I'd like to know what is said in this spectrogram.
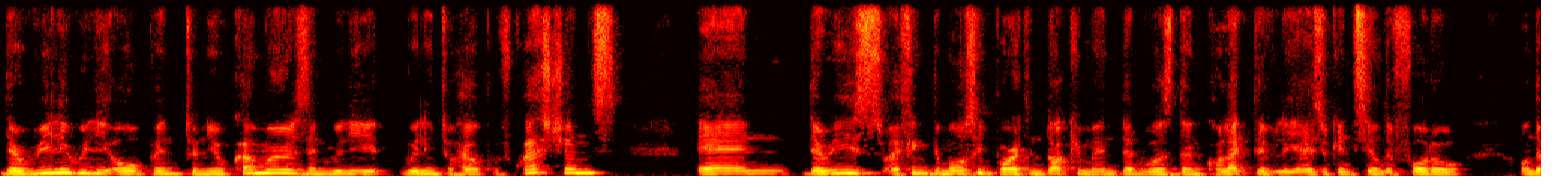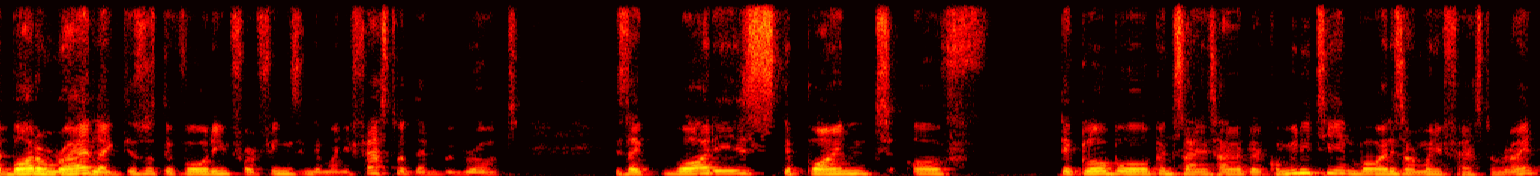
They're really, really open to newcomers and really willing to help with questions. And there is, I think, the most important document that was done collectively, as you can see on the photo on the bottom right, like this was the voting for things in the manifesto that we wrote. It's like, what is the point of the global open science hardware community and what is our manifesto, right?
